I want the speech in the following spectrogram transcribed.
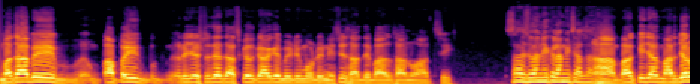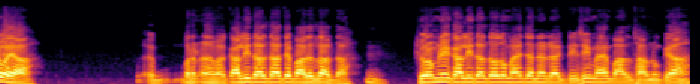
ਮਤਾ ਵੀ ਆਪੇ ਹੀ ਰਜਿਸਟਰ ਦੇ ਦਸਤਖਤ ਕਰਾ ਕੇ ਮੀਟਿੰਗ ਮੋਟੀ ਨਹੀਂ ਸੀ। ਸਾਦੇ ਬਾਦਲ ਸਾਹਿਬ ਨੂੰ ਆਦਤ ਸੀ। ਸਾਜਵਾਨੀ ਕਲਾਮੀ ਚੱਲਦਾ। ਹਾਂ ਬਾਕੀ ਜਦ ਮਰਜਰ ਹੋਇਆ ਅਹ ਬਰ- ਅਕਾਲੀ ਦਲ ਦਾ ਤੇ ਬਾਦਲ ਦਲ ਦਾ। ਹੂੰ। ਸ਼੍ਰੋਮਣੀ ਅਕਾਲੀ ਦਲ ਦਾ ਉਦੋਂ ਮੈਂ ਜਨਰਲ ਸੈਕਟਰੀ ਸੀ ਮੈਂ ਬਾਦਲ ਸਾਹਿਬ ਨੂੰ ਕਿਹਾ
